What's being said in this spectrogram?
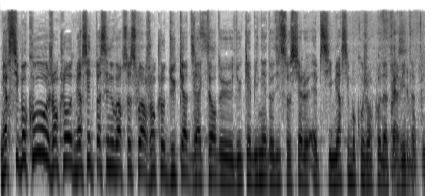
Merci beaucoup, Jean-Claude. Merci de passer nous voir ce soir. Jean-Claude Ducat, directeur du, du cabinet d'audit social EPSI. Merci beaucoup, Jean-Claude. À très Merci vite. beaucoup.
